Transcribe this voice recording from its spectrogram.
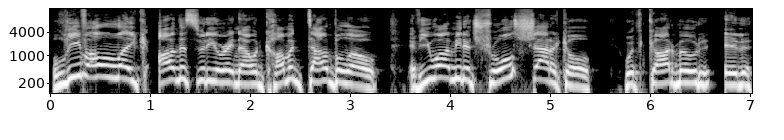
leave a like on this video right now and comment down below if you want me to troll Shadical with God mode in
